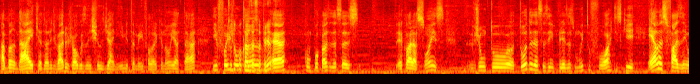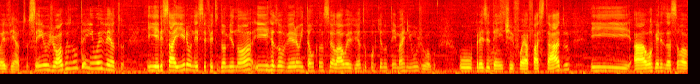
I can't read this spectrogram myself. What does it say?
A Bandai, que é dona de vários jogos no estilo de anime, também falaram que não ia estar. Tá. E foi Tudo juntando, por causa dessa treta? É, com, por causa dessas declarações, juntou todas essas empresas muito fortes que elas fazem o evento. Sem os jogos não tem um evento. E eles saíram nesse efeito dominó e resolveram então cancelar o evento porque não tem mais nenhum jogo. O presidente Nossa. foi afastado e a organização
